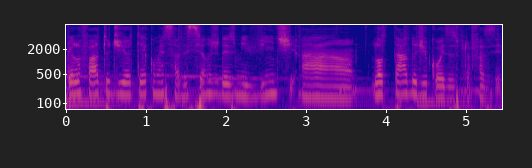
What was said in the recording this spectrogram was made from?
pelo fato de eu ter começado esse ano de 2020 a lotado de coisas para fazer.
